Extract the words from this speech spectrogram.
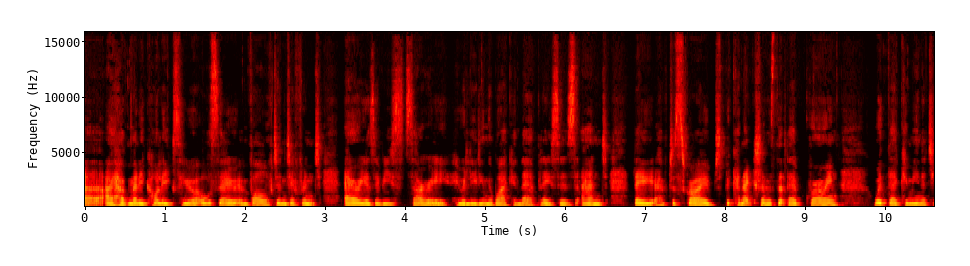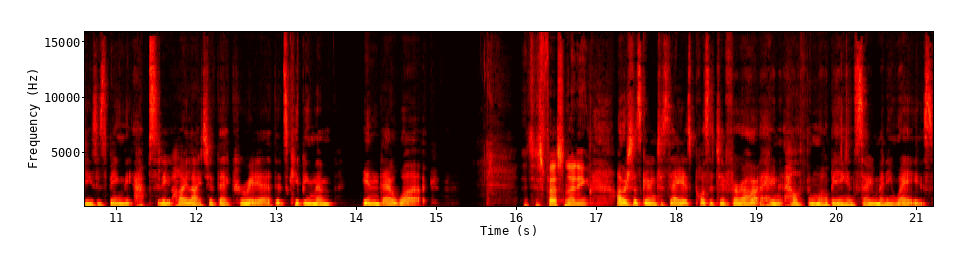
uh, I have many colleagues who are also involved in different areas of East Surrey who are leading the work in their places, and they have described the connections that they're growing with their communities as being the absolute highlight of their career that's keeping them in their work. This is fascinating. I was just going to say it's positive for our own health and well-being in so many ways.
